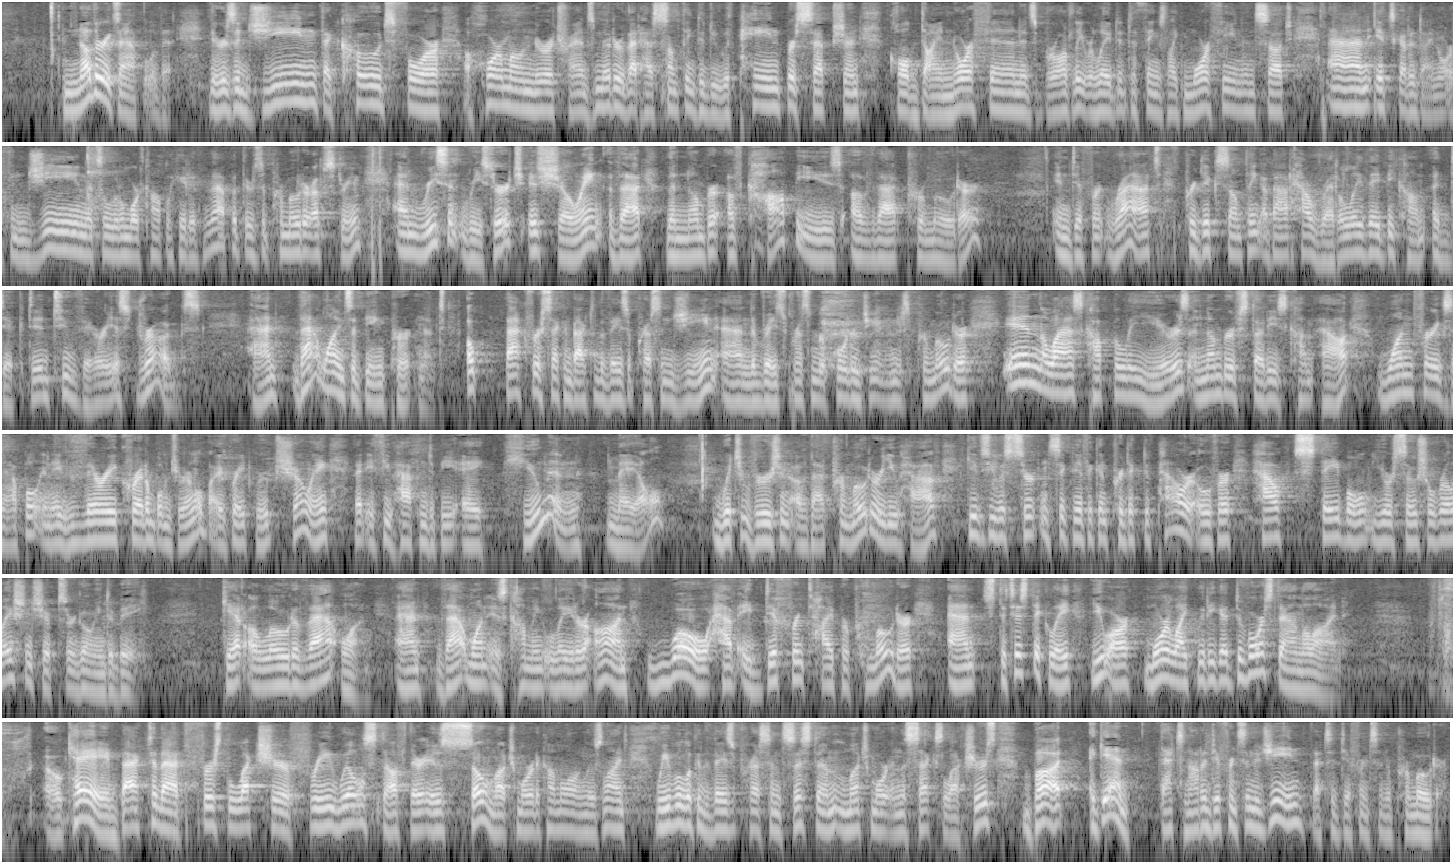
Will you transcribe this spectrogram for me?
Another example of it, there's a gene that codes for a hormone neurotransmitter that has something to do with pain perception called dynorphin. It's broadly related to things like morphine and such. And it's got a dynorphin gene that's a little more complicated than that, but there's a promoter upstream. And recent research is showing that the number of copies of that promoter in different rats predicts something about how readily they become addicted to various drugs. And that winds up being pertinent. Oh, back for a second, back to the vasopressin gene and the vasopressin reporter gene and its promoter. In the last couple of years, a number of studies come out. One, for example, in a very credible journal by a great group showing that if you happen to be a human male, which version of that promoter you have gives you a certain significant predictive power over how stable your social relationships are going to be. Get a load of that one. And that one is coming later on. Whoa, have a different type of promoter, and statistically, you are more likely to get divorced down the line. Okay, back to that first lecture, free will stuff. There is so much more to come along those lines. We will look at the vasopressin system much more in the sex lectures. But again, that's not a difference in a gene, that's a difference in a promoter.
